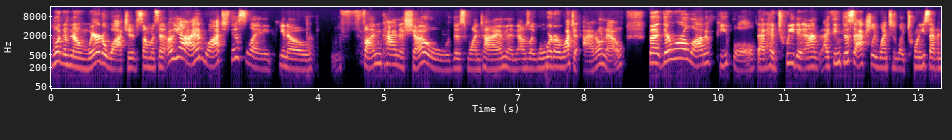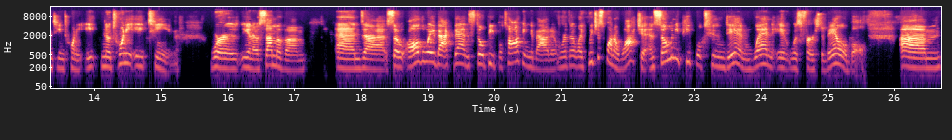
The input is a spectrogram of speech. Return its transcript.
wouldn't have known where to watch it if someone said, "Oh yeah, I had watched this like you know fun kind of show this one time," and I was like, "Well, where do I watch it?" I don't know, but there were a lot of people that had tweeted, and I, I think this actually went to like 2017, 28, no 2018, were you know some of them. And uh, so all the way back then, still people talking about it where they're like, we just want to watch it. And so many people tuned in when it was first available. Um,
